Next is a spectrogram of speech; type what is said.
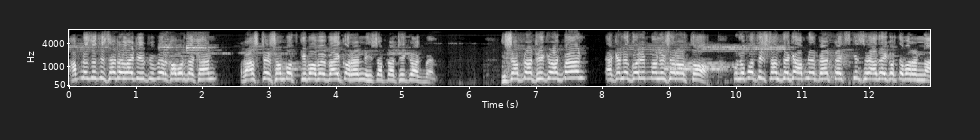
আপনি যদি স্যাটেলাইট ইউটিউবের খবর দেখেন, রাষ্ট্রের সম্পদ কীভাবে ব্যয় করেন, হিসাবটা ঠিক রাখবেন। হিসাবটা ঠিক রাখবেন, এখানে গরিব মানুষের অর্থ। কোনো প্রতিষ্ঠান থেকে আপনি ব্যাড ট্যাক্স কিছু আদায় করতে পারেন না।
